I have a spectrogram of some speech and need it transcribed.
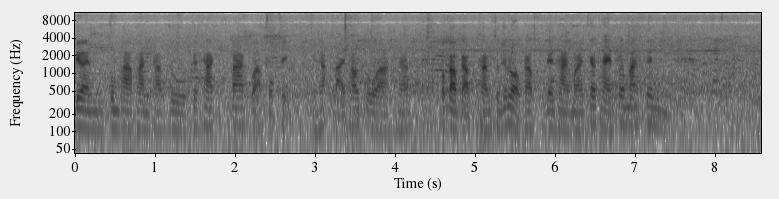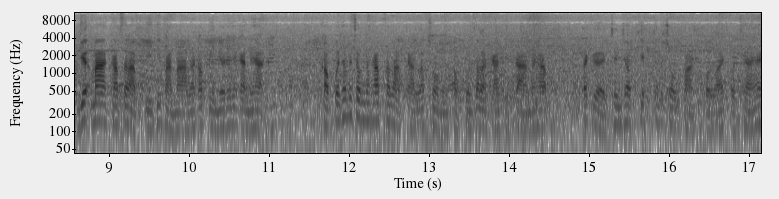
เดือนกุมภาพันธ์ครับดูคึกคักมากกว่าปกตินะครับหลายเท่าตัวนะครับประกอบกับทางโซนยุโรปครับเดินทางมาเที่ยวไทยเพิ่มมากขึ้น เยอะมากครับสำหรับปีที่ผ่านมาแล้วก็ปีนี้ด้วยกันนะฮะขอบคุณท่านผู้ชมนะครับสำหรับการรับชมขอบคุณสำหรับการติดตามนะครับ ถ้าเกิดชื่นชอบคลิปท่านผู้ชมฝากกดไลค์กดแชร์ให้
